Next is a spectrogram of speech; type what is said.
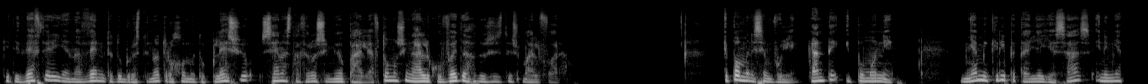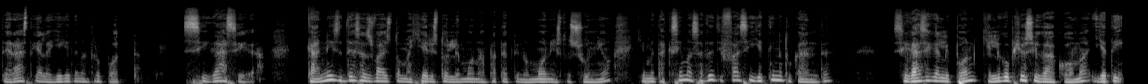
και τη δεύτερη για να δένετε τον μπροστινό τροχό με το πλαίσιο σε ένα σταθερό σημείο πάλι. Αυτό όμως είναι άλλη κουβέντα, θα το συζητήσουμε άλλη φορά. Επόμενη συμβουλή. Κάντε υπομονή. Μια μικρή πεταλιά για εσάς είναι μια τεράστια αλλαγή για την ανθρωπότητα. Σιγά σιγά. Κανείς δεν σας βάζει το μαχαίρι στο λαιμό να πάτε από την ομόνη στο Σούνιο και μεταξύ μας σε αυτή τη φάση γιατί να το κάνετε; Σιγά σιγά λοιπόν και λίγο πιο σιγά ακόμα, γιατί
